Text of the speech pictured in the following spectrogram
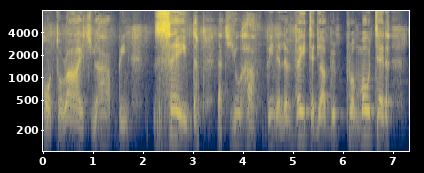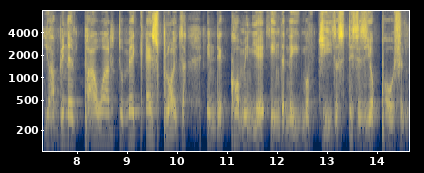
authorized, you have been saved, that you have been elevated, you have been promoted, you have been empowered to make exploits in the coming year in the name of Jesus. This is your portion.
